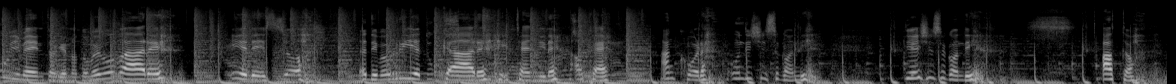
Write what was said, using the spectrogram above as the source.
movimento che non dovevo fare e adesso la devo rieducare il tendine. Ok, ancora 11 secondi, 10 secondi, 8,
